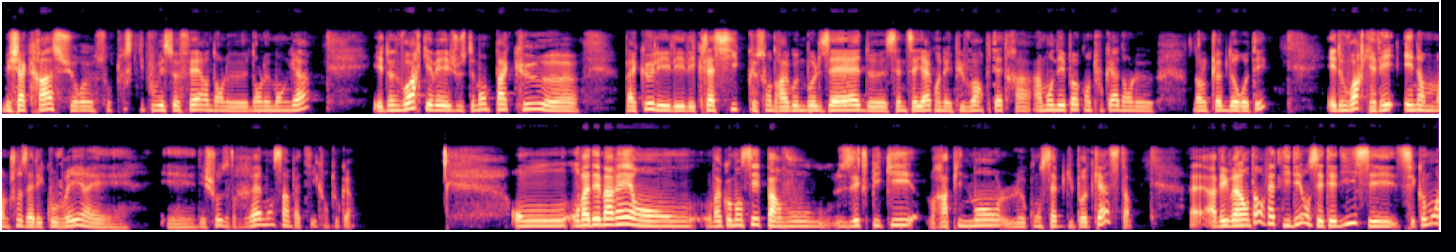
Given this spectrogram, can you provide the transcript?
mes chakras sur, sur tout ce qui pouvait se faire dans le, dans le manga et de voir qu'il y avait justement pas que, euh, pas que les, les, classiques que sont Dragon Ball Z, euh, Senseiya qu'on avait pu voir peut-être à, mon époque en tout cas dans le, dans le club Dorothée et de voir qu'il y avait énormément de choses à découvrir et, des choses vraiment sympathiques en tout cas. On, va démarrer, on va commencer par vous expliquer rapidement le concept du podcast. Avec Valentin, en fait, l'idée, on s'était dit, c'est comment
